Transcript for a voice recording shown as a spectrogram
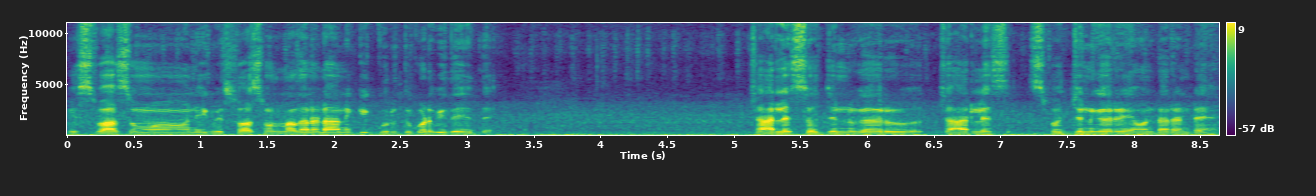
విశ్వాసము నీకు విశ్వాసం ఉన్నదనడానికి గుర్తు కూడా విధేయతే. చార్లెస్ స్వజ్జన్ గారు చార్లెస్ స్వజ్జన్ గారు ఏమంటారంటే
